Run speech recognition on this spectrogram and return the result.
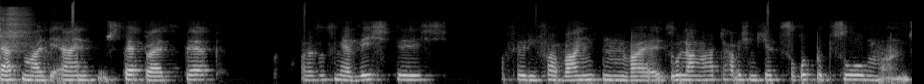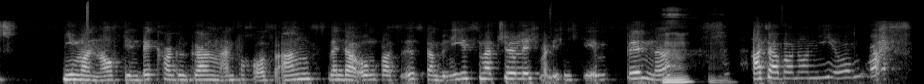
Erstmal ein Step by Step. Und das ist mir wichtig für die Verwandten, weil so lange habe ich mich jetzt zurückgezogen und niemanden auf den Wecker gegangen, einfach aus Angst. Wenn da irgendwas ist, dann bin ich es natürlich, weil ich nicht geimpft bin. Ne? Mhm. Hatte aber noch nie irgendwas.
